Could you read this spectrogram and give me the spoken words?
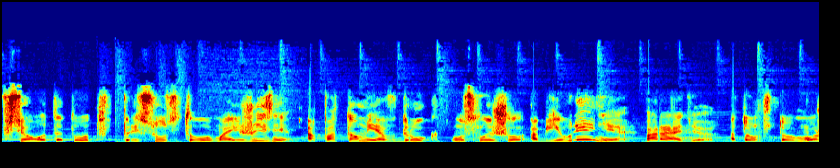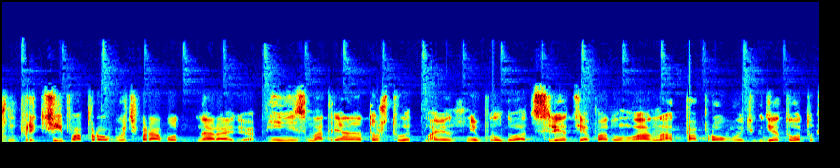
все вот это вот присутствовало в моей жизни, а потом я вдруг услышал объявление по радио о том, что можно прийти и попробовать поработать на радио. И несмотря на то, что в этот момент мне было 20 лет, я подумал, а надо попробовать. Где-то вот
